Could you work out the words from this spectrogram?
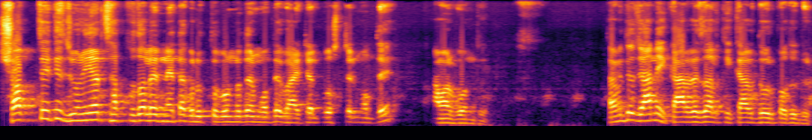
সবচেয়ে জুনিয়র ছাত্র দলের নেতা গুরুত্বপূর্ণদের মধ্যে ভাইটাল পোস্টের মধ্যে আমার বন্ধু। আমি তো জানি কার রেজাল্ট কি, কার দূর কত দূর।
